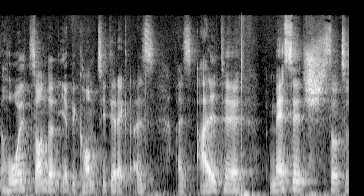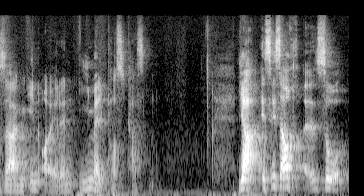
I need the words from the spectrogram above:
holt, sondern ihr bekommt sie direkt als, als alte Message sozusagen in euren E-Mail-Postkasten. Ja, es ist auch äh, so,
